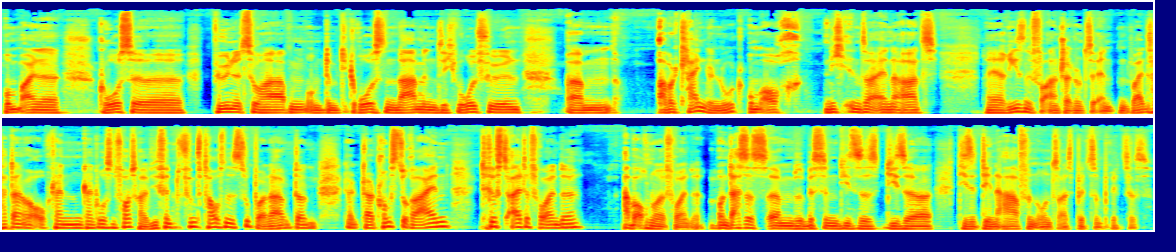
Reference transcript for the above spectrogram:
um eine große Bühne zu haben, um damit die großen Namen sich wohlfühlen, ähm, aber klein genug, um auch nicht in so eine Art, naja, Riesenveranstaltung zu enden, weil das hat dann aber auch keinen, keinen großen Vorteil. Wir finden 5000 ist super. Da, da, da kommst du rein, triffst alte Freunde, aber auch neue Freunde. Und das ist ähm, so ein bisschen dieses, dieser, diese DNA von uns als Bits und Britzes.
